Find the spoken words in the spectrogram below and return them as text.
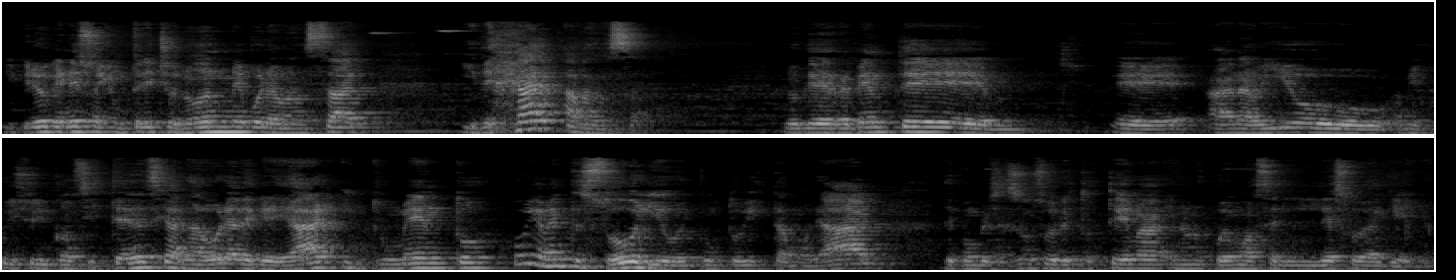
Y creo que en eso hay un trecho enorme por avanzar y dejar avanzar. Lo que de repente eh, han habido, a mi juicio, inconsistencias a la hora de crear instrumentos, obviamente sólidos desde el punto de vista moral, de conversación sobre estos temas, y no nos podemos hacer leso de aquello.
